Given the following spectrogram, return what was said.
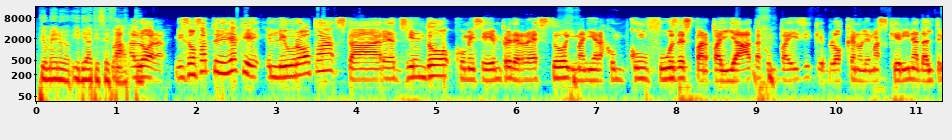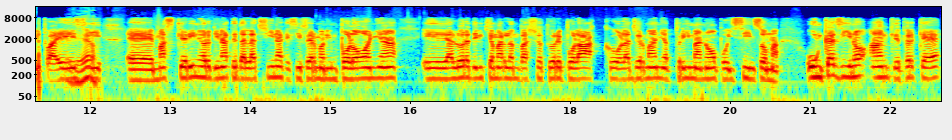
più o meno idea ti sei Ma fatto? allora, mi sono fatto l'idea che l'Europa sta reagendo come sempre, del resto, in maniera com- confusa e sparpagliata, con paesi che bloccano le mascherine ad altri paesi, eh, mascherine ordinate dalla Cina che si fermano in Polonia e allora devi chiamare l'ambasciatore polacco, la Germania prima no, poi sì, insomma, un casino anche perché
